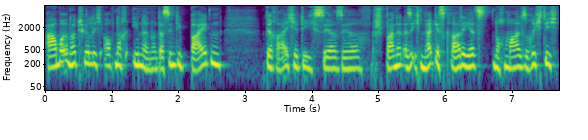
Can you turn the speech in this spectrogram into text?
aber natürlich auch nach innen. Und das sind die beiden Bereiche, die ich sehr, sehr spannend, also ich merke es gerade jetzt nochmal so richtig,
